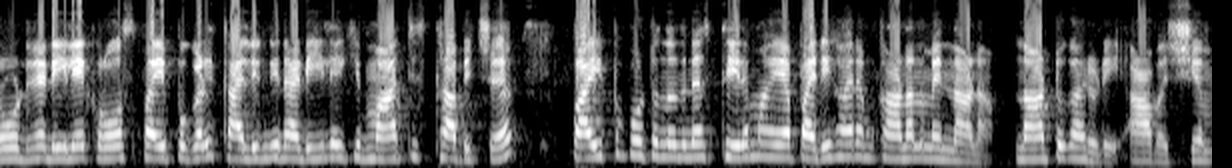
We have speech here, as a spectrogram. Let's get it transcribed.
റോഡിനടിയിലെ ക്രോസ് പൈപ്പുകൾ കലുങ്കിനടിയിലേക്ക് മാറ്റി സ്ഥാപിച്ച് പൈപ്പ് പൊട്ടുന്നതിന് സ്ഥിരമായ പരിഹാരം കാണണമെന്നാണ് നാട്ടുകാരുടെ ആവശ്യം.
